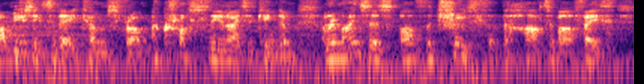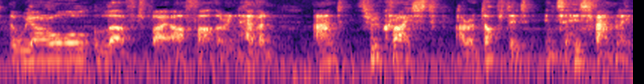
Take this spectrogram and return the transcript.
Our music today comes from across the United Kingdom and reminds us of the truth at the heart of our faith that we are all loved by our Father in heaven and through Christ are adopted into his family.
